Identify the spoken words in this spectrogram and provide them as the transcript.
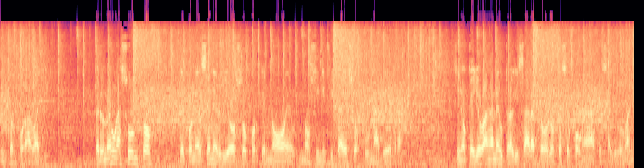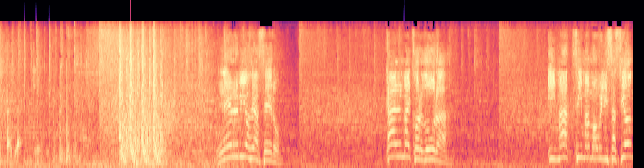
incorporado allí. Pero no es un asunto de ponerse nervioso porque no, no significa eso una guerra, sino que ellos van a neutralizar a todos los que se opongan a que esa ayuda humanitaria llegue. Nervios de acero, calma y cordura, y máxima movilización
